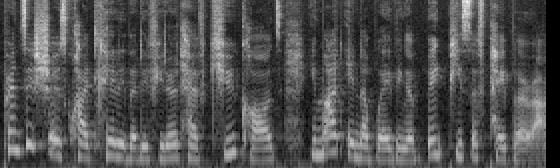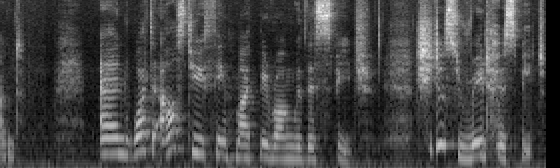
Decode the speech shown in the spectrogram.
Princess shows quite clearly that if you don't have cue cards, you might end up waving a big piece of paper around. And what else do you think might be wrong with this speech? She just read her speech.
